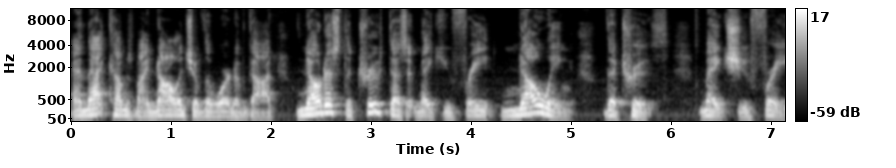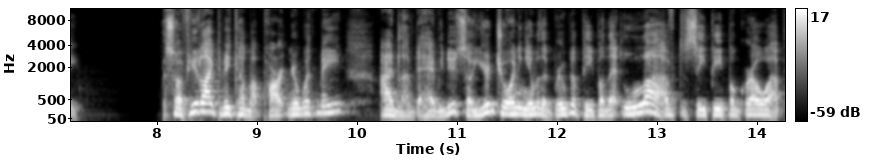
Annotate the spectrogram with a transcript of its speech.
And that comes by knowledge of the Word of God. Notice the truth doesn't make you free, knowing the truth makes you free. So if you'd like to become a partner with me, I'd love to have you do so. You're joining in with a group of people that love to see people grow up,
